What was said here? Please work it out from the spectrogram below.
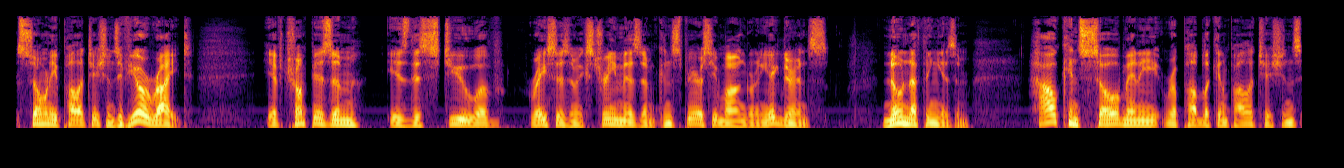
so many politicians, if you're right, if Trumpism is this stew of racism, extremism, conspiracy mongering, ignorance, know nothingism, how can so many Republican politicians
